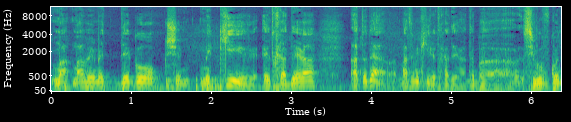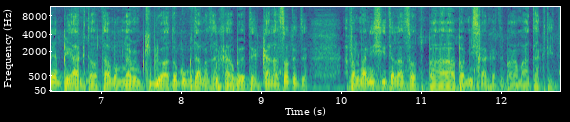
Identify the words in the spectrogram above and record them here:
מה, מה באמת דגו, שמכיר את חדרה, אתה יודע, מה זה מכיר את חדרה? אתה בסיבוב קודם פירקת אותם, אמנם הם קיבלו אדום מוקדם, אז היה לך הרבה יותר קל לעשות את זה, אבל מה ניסית לעשות במשחק הזה ברמה הטקטית?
